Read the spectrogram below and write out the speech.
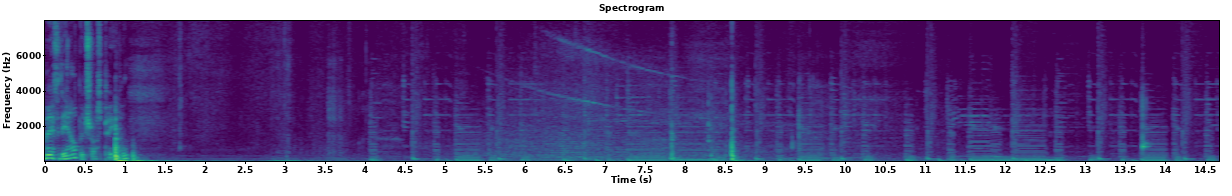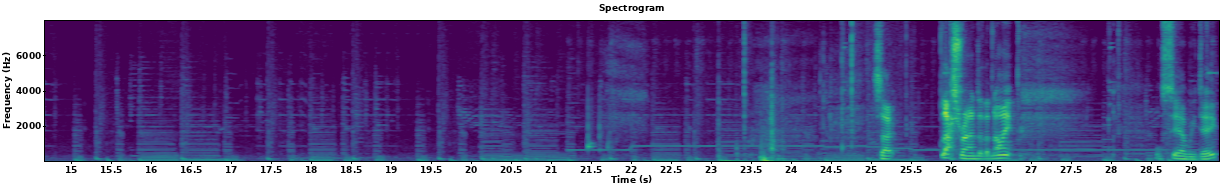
I'm here for the albatross people. So, last round of the night. We'll see how we do.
